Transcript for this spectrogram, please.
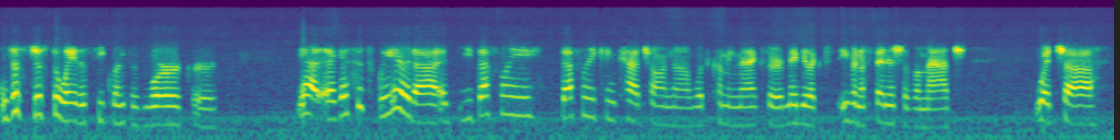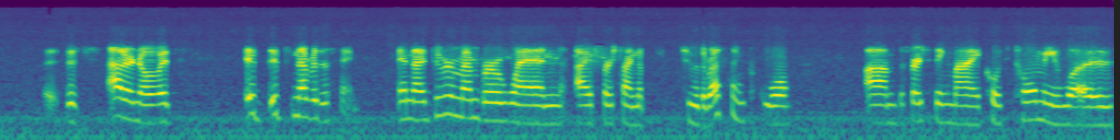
and just just the way the sequences work. Or yeah, I guess it's weird. Uh, you definitely definitely can catch on uh, what's coming next, or maybe like even a finish of a match, which uh, it's I don't know. It's it, it's never the same. And I do remember when I first signed up to the wrestling school, um, the first thing my coach told me was,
